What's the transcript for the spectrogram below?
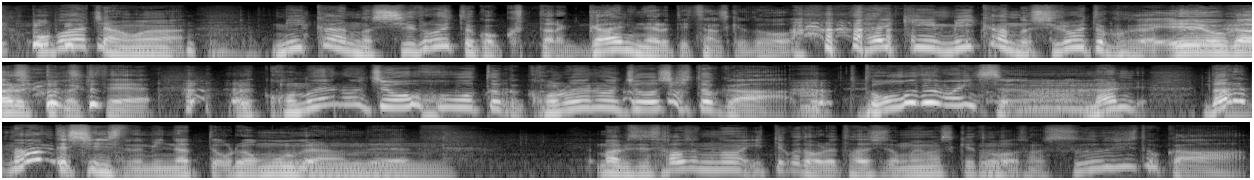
おばあちゃんはみかんの白いとこ食ったらがんになるって言ってたんですけど 最近みかんの白いとこが栄養があるとか来て俺この世の情報とかこの世の常識とかもうどうでもいいんですよね。誰なんで信じてるの？みんなって俺思うぐらいなんで。まあ別に澤さんの言ってることは俺正しいと思いますけど、その数字とか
